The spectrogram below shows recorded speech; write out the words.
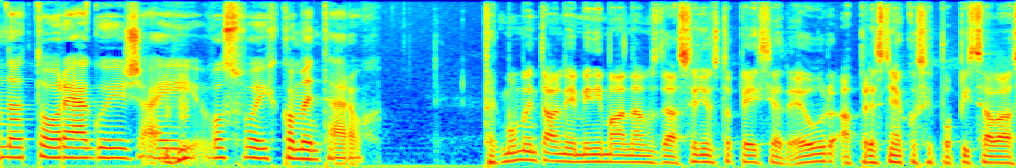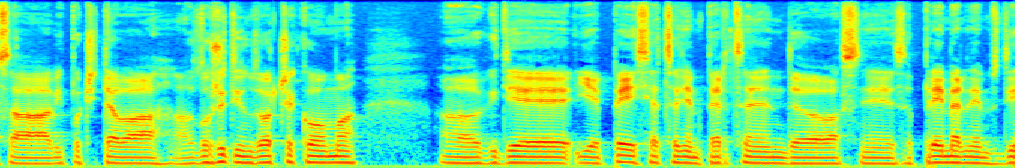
na to reaguješ aj mm-hmm. vo svojich komentároch? Tak momentálne minimálna mzda 750 eur a presne ako si popísala sa vypočítava zložitým vzorčekom, e, kde je 57% e, vlastne z priemernej mzdy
